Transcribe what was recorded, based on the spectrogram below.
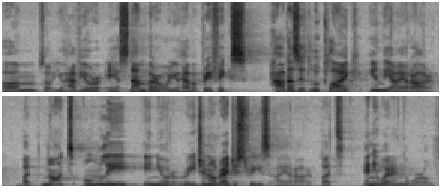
um, so you have your AS number or you have a prefix. How does it look like in the IRR? But not only in your regional registries IRR, but anywhere in the world.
